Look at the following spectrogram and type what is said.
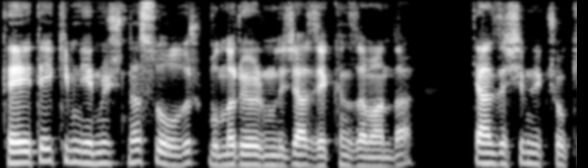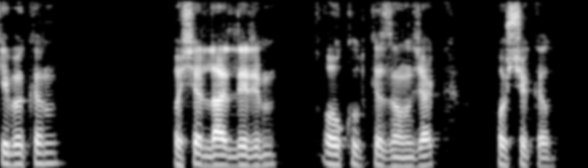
TYT 2023 nasıl olur? Bunları yorumlayacağız yakın zamanda. Kendinize şimdilik çok iyi bakın. Başarılar dilerim. O okul kazanacak. Hoşçakalın.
